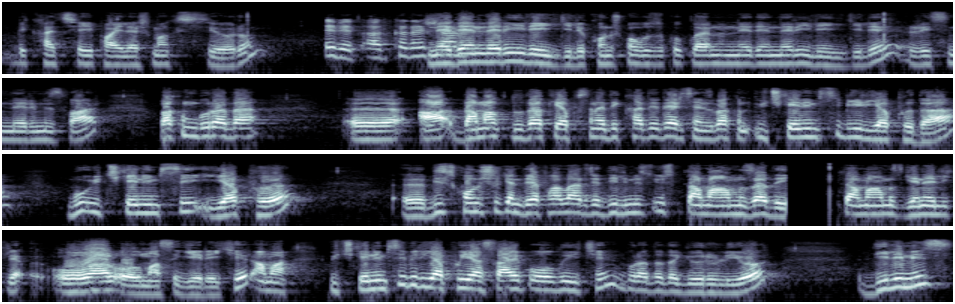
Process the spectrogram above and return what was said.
birkaç şey paylaşmak istiyorum. Evet arkadaşlar. Nedenleriyle ilgili, konuşma bozukluklarının nedenleriyle ilgili resimlerimiz var. Bakın burada e, damak dudak yapısına dikkat ederseniz bakın üçgenimsi bir yapıda bu üçgenimsi yapı e, biz konuşurken defalarca dilimiz üst damağımıza değil. Üst damağımız genellikle oval olması gerekir ama üçgenimsi bir yapıya sahip olduğu için burada da görülüyor. Dilimiz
